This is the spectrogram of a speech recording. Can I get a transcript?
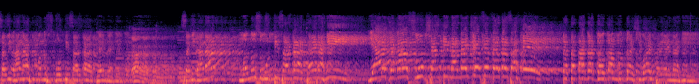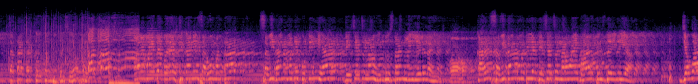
संविधानात मनुस्मृती सारखा अध्याय नाही. संविधानात मनुस्मृती सारखा अध्याय नाही. या जगात सुख शांती नांदायची असेल दादासाहेब तर तथागत गौतम बुद्ध शिवाय पर्याय नाही. तथागत गौतम बुद्ध शिवाय. मला माहीत आहे बऱ्याच ठिकाणी सर्व म्हणतात संविधानामध्ये कुठेही ह्या देशाचं नाव हिंदुस्थान लिहिलेलं नाही. कारण संविधानामध्ये या देशाचं नाव आहे भारत इज द इंडिया. जेव्हा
